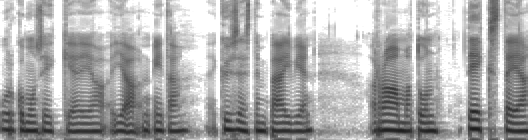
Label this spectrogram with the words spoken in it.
urkumusiikkia ja, ja niitä kyseisten päivien raamatun tekstejä.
